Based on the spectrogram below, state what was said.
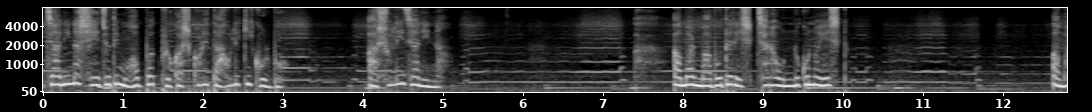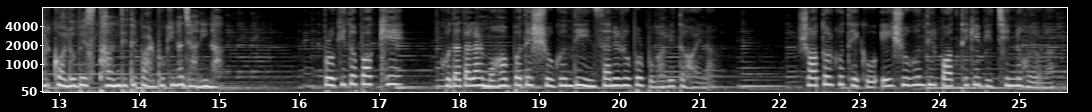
জানি না সে যদি মোহাব্বত প্রকাশ করে তাহলে কি করব। আসলেই জানি না। আমার মাবুদের এশক ছাড়া অন্য কোনো এশক আমার কলবে স্থান দিতে পারব কিনা জানি না। প্রকৃতপক্ষে খোদাতালার মহব্বতের সুগন্ধি ইনসানের উপর প্রভাবিত হয় না। সতর্ক থেকো, এই সুগন্ধির পথ থেকে বিচ্ছিন্ন হয়েও না।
